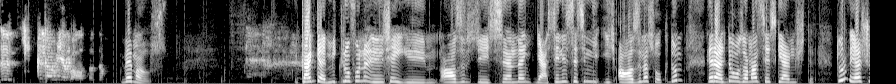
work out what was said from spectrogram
e, klavye bağladım. ve mouse. Kanka mikrofonu e, şey e, ağzı e, senden ya senin sesin ağzına soktum. Herhalde o zaman ses gelmiştir. Dur ya şu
